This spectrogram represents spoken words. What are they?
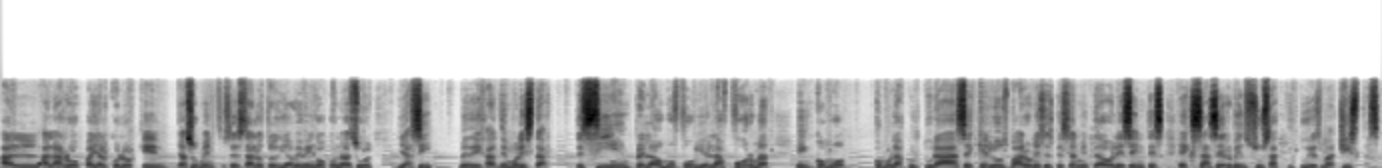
a la ropa y al color que me asumen. Entonces al otro día me vengo con azul y así me dejan de molestar. Entonces, siempre la homofobia es la forma en cómo como la cultura hace que los varones, especialmente adolescentes, exacerben sus actitudes machistas.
